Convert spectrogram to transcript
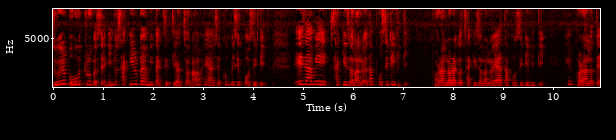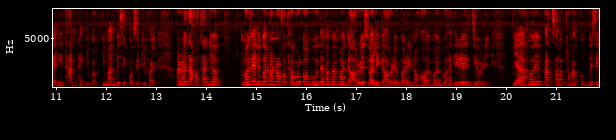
জুইৰ বহুত ৰূপ আছে কিন্তু চাকি ৰূপে আমি তাক যেতিয়া জ্বলাওঁ সেয়া হৈছে খুব বেছি পজিটিভ এই যে আমি চাকি জ্বলালোঁ এটা পজিটিভিটি ভঁৰালৰ আগত চাকি জ্বলালোঁ এয়া এটা পজিটিভিটি সেই ভঁৰালতে আহি ধান থাকিব। কিমান বেছি পজিটিভ হয়। আৰু এটা কথা দিয়ক মই যে এনেকুৱা ধৰণৰ কথাবোৰ কওঁ বহুতে ভাবে মই গাঁৱৰে ছোৱালী গাঁৱৰে বোৱাৰী নহয় মই গুৱাহাটীৰে জীয়ৰী। বিয়া হৈ পাঠশালাত থকা খুব বেছি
